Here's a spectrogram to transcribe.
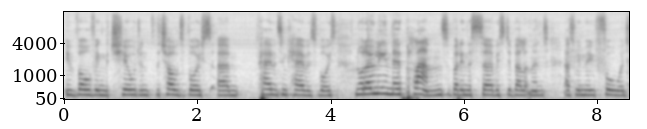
involving the children the child's voice um parents and carers' voice, not only in their plans, but in the service development as we move forward.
